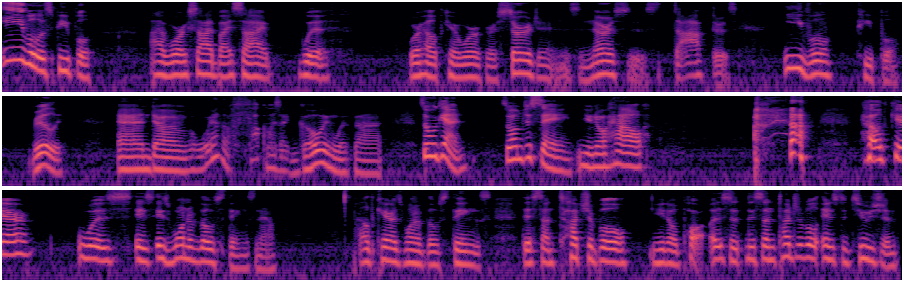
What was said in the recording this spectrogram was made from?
evilest people I work side by side with were healthcare workers, surgeons, nurses, doctors, evil people, really. And um, where the fuck was I going with that? So again, so I'm just saying, you know how healthcare was is is one of those things now. Healthcare is one of those things. This untouchable, you know, this, this untouchable institution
